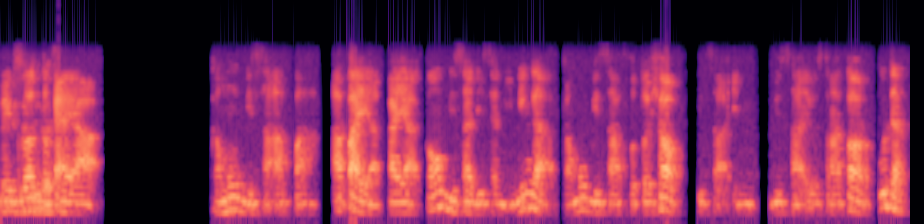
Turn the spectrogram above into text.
Background tuh kayak kamu bisa apa? Apa ya? Kayak kamu bisa desain ini nggak? Kamu bisa Photoshop, bisa in, bisa Illustrator. Udah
